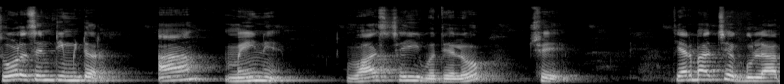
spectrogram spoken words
સોળ સેન્ટીમીટર આ મહિને વાસ એ વધેલો છે. ત્યારબાદ છે ગુલાબ.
